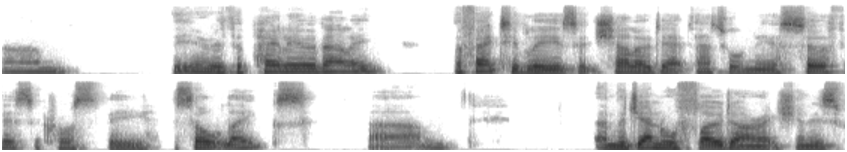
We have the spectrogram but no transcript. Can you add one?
um, the area of the Paleo Valley. Effectively, it's at shallow depth at or near surface across the salt lakes. Um, and the general flow direction is,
